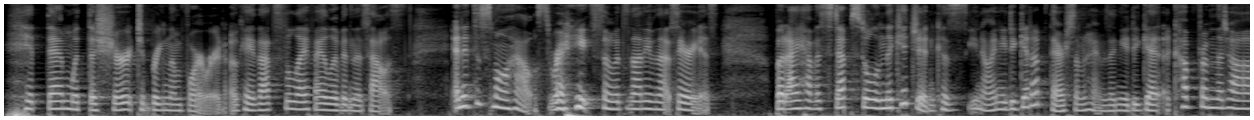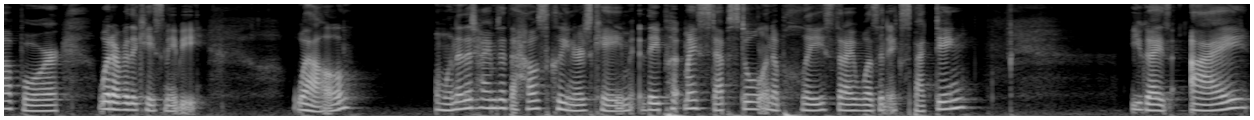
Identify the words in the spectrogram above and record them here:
hit them with the shirt to bring them forward. Okay, that's the life I live in this house. And it's a small house, right? So it's not even that serious. But I have a step stool in the kitchen because, you know, I need to get up there sometimes. I need to get a cup from the top or whatever the case may be. Well, one of the times that the house cleaners came, they put my step stool in a place that I wasn't expecting. You guys, I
